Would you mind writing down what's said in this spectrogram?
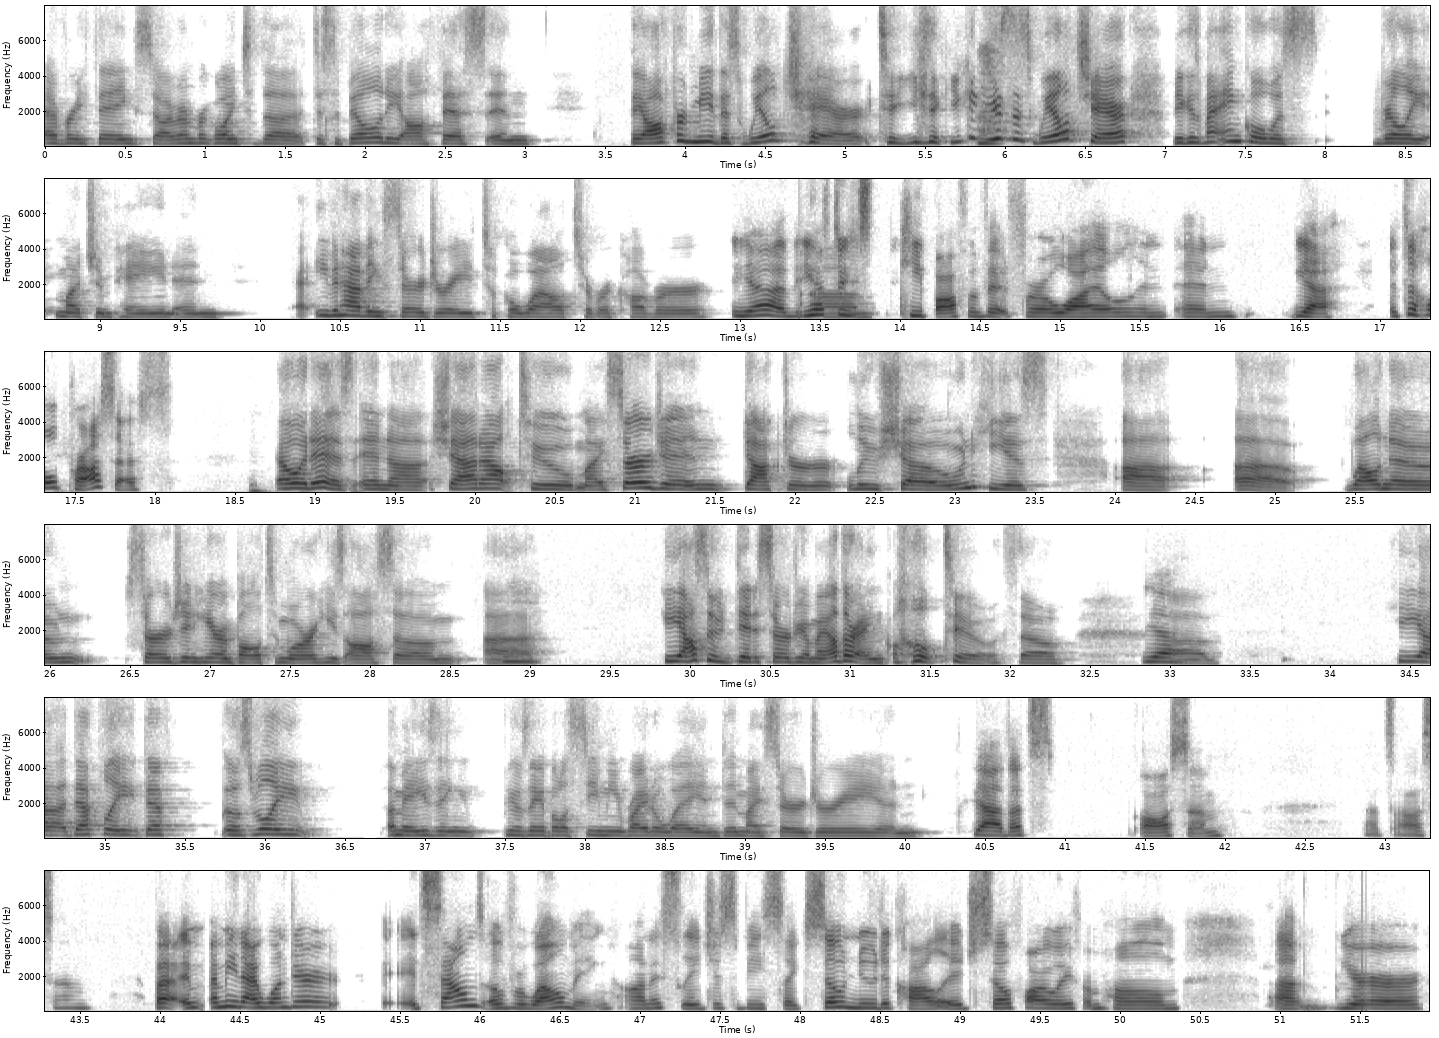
everything. So I remember going to the disability office and they offered me this wheelchair to you can use this wheelchair because my ankle was really much in pain and even having surgery took a while to recover. yeah, you have to um, s- keep off of it for a while, and and yeah, it's a whole process. Oh, it is. And uh, shout out to my surgeon, Dr. Lew Schon. He is uh, a well known surgeon here in Baltimore. He's awesome. Uh, Mhm. He also did a surgery on my other ankle, too. So Yeah, um, he uh, definitely, def- it was really amazing. He was able to see me right away and did my surgery. And yeah, that's awesome. That's awesome. But I- mean, I wonder. It sounds overwhelming, honestly, just to be like so new to college, so far away from home. Um, you're,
